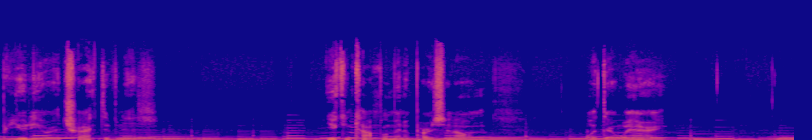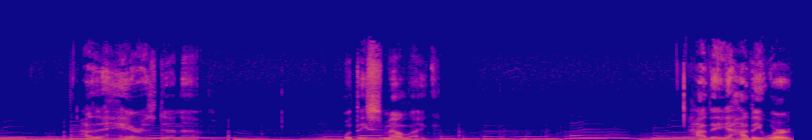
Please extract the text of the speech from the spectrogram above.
beauty or attractiveness. You can compliment a person on what they're wearing, how their hair is done up, what they smell like, how they how they work.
